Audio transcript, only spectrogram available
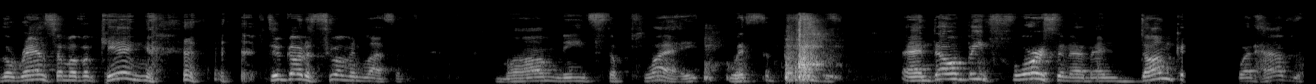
the ransom of a king to go to swimming lessons. Mom needs to play with the baby. And don't be forcing them and dunking, what have you.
